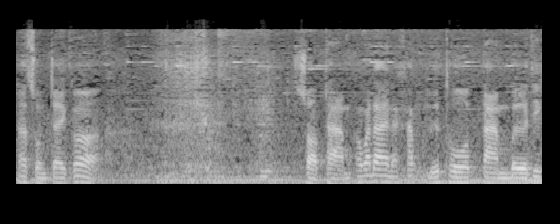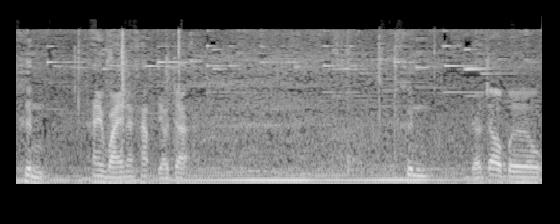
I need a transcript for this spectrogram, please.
ถ้าสนใจก็สอบถามเขามาได้นะครับ หรือโทรตามเบอร์ที่ขึ้นให้ไว้นะครับ เดี๋ยวจะขึ้น เดี๋ยวจะเอาเบอร์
